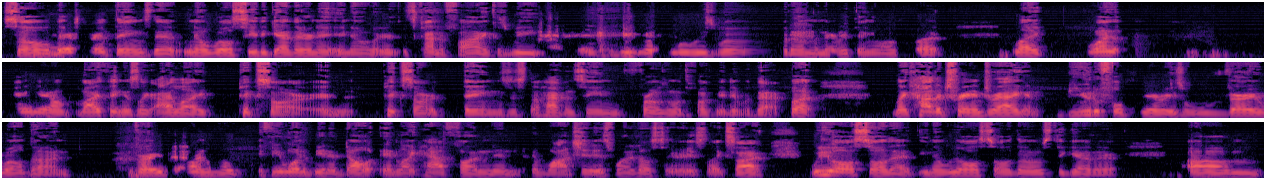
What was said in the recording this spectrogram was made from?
So there's certain things that you know we'll see together, and it, you know it's kind of fine because we we movies with them and everything else. But like one, and, you know, my thing is like I like Pixar and Pixar things and stuff. haven't seen Frozen, what the fuck they did with that, but like How to Train a Dragon, beautiful series, very well done. Very fun. Like if you want to be an adult and like have fun and, and watch it, it's one of those series. Like so, I, we all saw that. You know, we all saw those together. Um,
